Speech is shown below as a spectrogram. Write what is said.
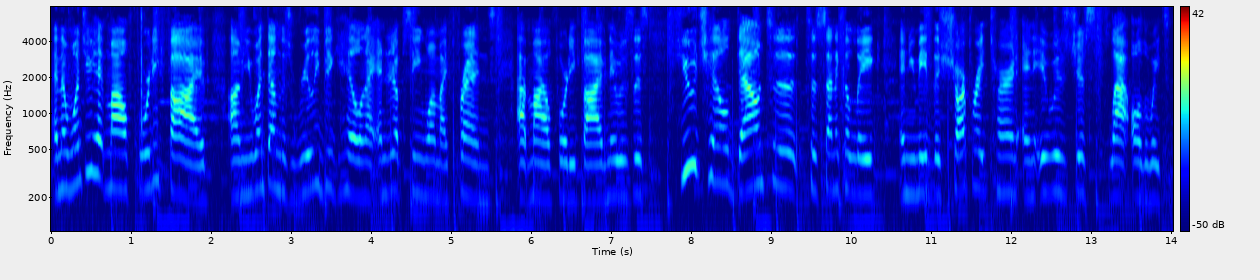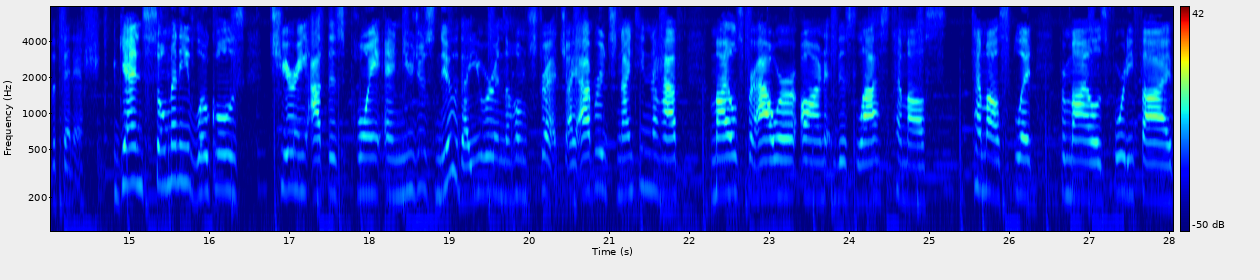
and then once you hit mile 45 um, you went down this really big hill and i ended up seeing one of my friends at mile 45 and it was this huge hill down to, to Seneca Lake and you made this sharp right turn and it was just flat all the way to the finish. Again, so many locals cheering at this point and you just knew that you were in the home stretch. I averaged 19 and a half miles per hour on this last 10 miles 10 mile split from miles 45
